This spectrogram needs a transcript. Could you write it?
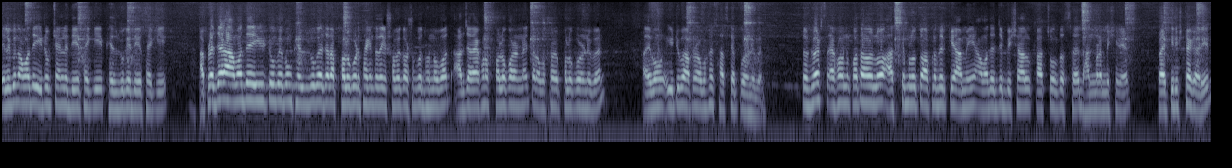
এগুলো কিন্তু আমাদের ইউটিউব চ্যানেলে দিয়ে থাকি, ফেসবুকে দিয়ে থাকি। আপনারা যারা আমাদের ইউটিউব এবং ফেসবুকে যারা ফলো করে থাকেন, তাদেরকে সবাইকে অসংখ্য ধন্যবাদ। আর যারা এখনও ফলো করেন নাই, তারা অবশ্যই ফলো করে নেবেন। এবং ইউটিউবে আপনারা অবশ্যই সাবস্ক্রাইব করে নেবেন। তো ভিউয়ার্স এখন কথা হলো, আজকে মূলত আপনাদেরকে আমি আমাদের যে বিশাল কাজ চলতেছে ধান মারা মেশিনের, প্রায় তিরিশটা গাড়ির,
